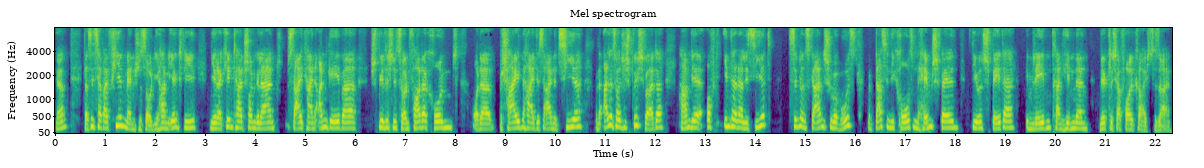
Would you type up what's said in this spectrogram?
ja, das ist ja bei vielen Menschen so. Die haben irgendwie in ihrer Kindheit schon gelernt, sei kein Angeber, spiel dich nicht so im Vordergrund oder Bescheidenheit ist eine Zier. Und alle solche Sprichwörter haben wir oft internalisiert, sind uns gar nicht bewusst. Und das sind die großen Hemmschwellen, die uns später im Leben daran hindern, wirklich erfolgreich zu sein.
